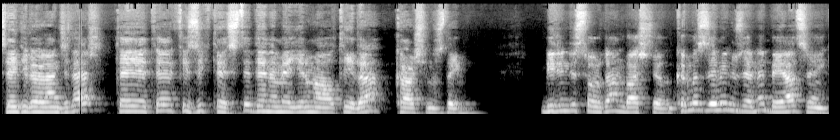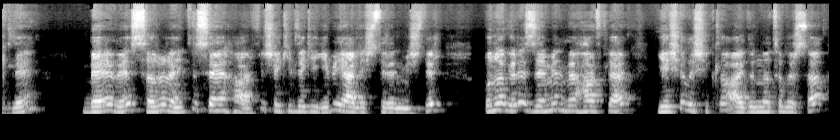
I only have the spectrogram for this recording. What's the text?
Sevgili öğrenciler, TYT fizik testi deneme 26 ile karşınızdayım. Birinci sorudan başlayalım. Kırmızı zemin üzerine beyaz renkli B ve sarı renkli S harfi şekildeki gibi yerleştirilmiştir. Buna göre zemin ve harfler yeşil ışıkla aydınlatılırsa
